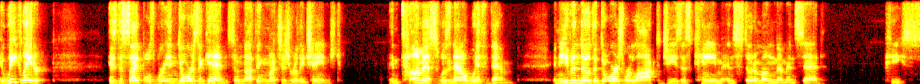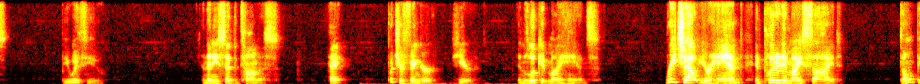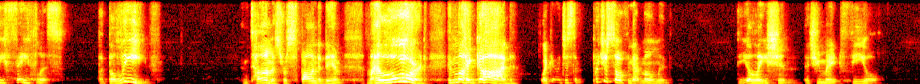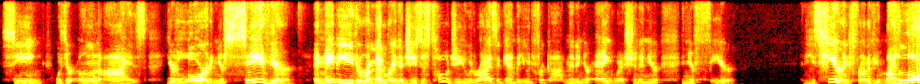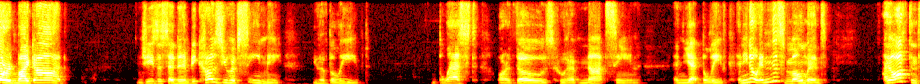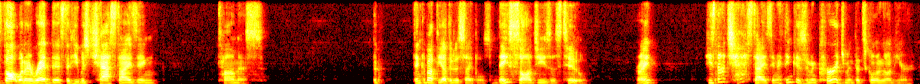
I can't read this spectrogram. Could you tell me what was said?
A week later, his disciples were indoors again, so nothing much has really changed. And Thomas was now with them. And even though the doors were locked, Jesus came and stood among them and said, Peace be with you. And then he said to Thomas, Hey, put your finger here and look at my hands. Reach out your hand and put it in my side. Don't be faithless, but believe. And Thomas responded to him, My Lord and my God. Like, just put yourself in that moment. The elation that you might feel seeing with your own eyes your Lord and your Savior, and maybe even remembering that Jesus told you he would rise again, but you had forgotten it in your anguish and in your in your fear. And he's here in front of you, my Lord, my God. And Jesus said to him, Because you have seen me, you have believed. Blessed are those who have not seen and yet believe. And you know, in this moment, I often thought when I read this that he was chastising Thomas. But think about the other disciples. They saw Jesus too, right? He's not chastising. I think there's an encouragement that's going on here.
